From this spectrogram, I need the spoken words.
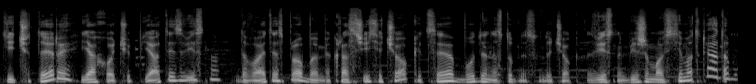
ті 4. Я хочу п'ятий, звісно. Давайте спробуємо. Якраз 6 очок, і це буде наступний сундучок. Звісно, біжимо всім отрядом.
